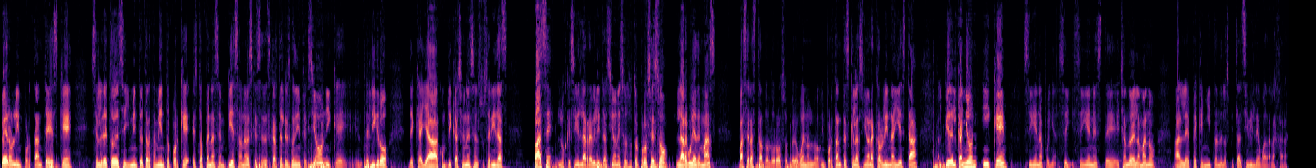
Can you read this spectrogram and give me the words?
pero lo importante es que se le dé todo el seguimiento de tratamiento porque esto apenas empieza. Una vez que se descarte el riesgo de infección y que el peligro de que haya complicaciones en sus heridas pase, lo que sí es la rehabilitación, eso es otro proceso largo y además va a ser hasta doloroso, pero bueno, lo importante es que la señora Carolina ahí está al pie del cañón y que siguen apoyando, siguen este, echándole la mano al eh, pequeñito en el Hospital Civil de Guadalajara.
